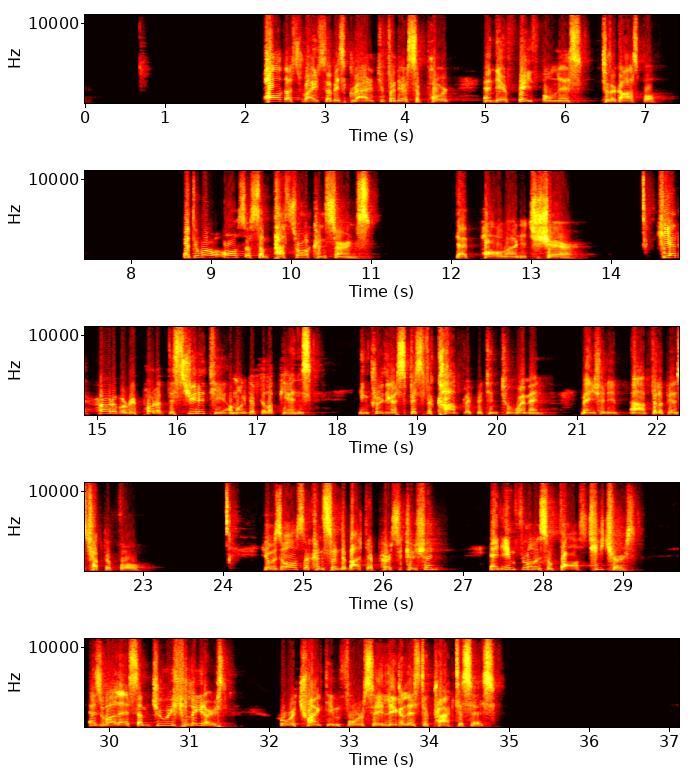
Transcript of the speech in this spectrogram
Paul thus writes of his gratitude for their support and their faithfulness to the gospel. But there were also some pastoral concerns that Paul wanted to share. He had heard of a report of disunity among the Philippians including a specific conflict between two women mentioned in uh, Philippians chapter 4. He was also concerned about their persecution and influence of false teachers, as well as some Jewish leaders who were trying to enforce legalistic practices.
